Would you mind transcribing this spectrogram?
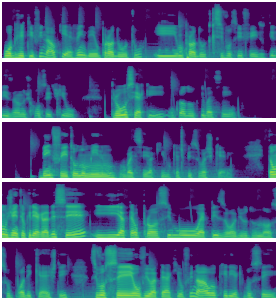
o objetivo final, que é vender o produto e um produto que se você fez utilizando os conceitos que eu trouxe aqui, um produto que vai ser bem feito ou no mínimo vai ser aquilo que as pessoas querem. Então, gente, eu queria agradecer e até o próximo episódio do nosso podcast. Se você ouviu até aqui o final, eu queria que você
